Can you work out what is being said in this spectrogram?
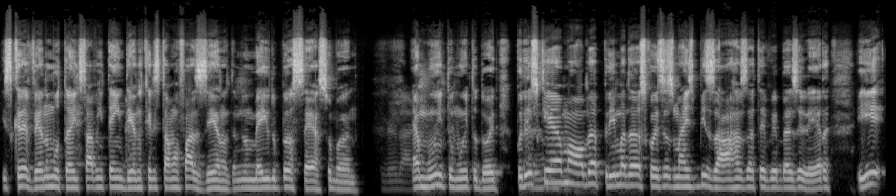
escrevendo Mutantes estavam entendendo o que eles estavam fazendo no meio do processo, mano. É muito, muito doido. Por isso que é uma obra-prima das coisas mais bizarras da TV brasileira. E,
